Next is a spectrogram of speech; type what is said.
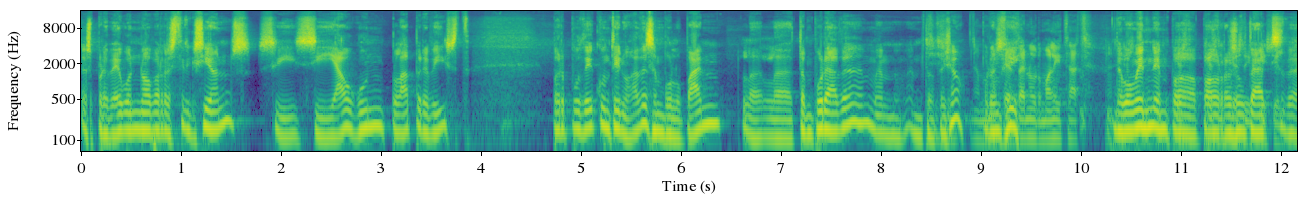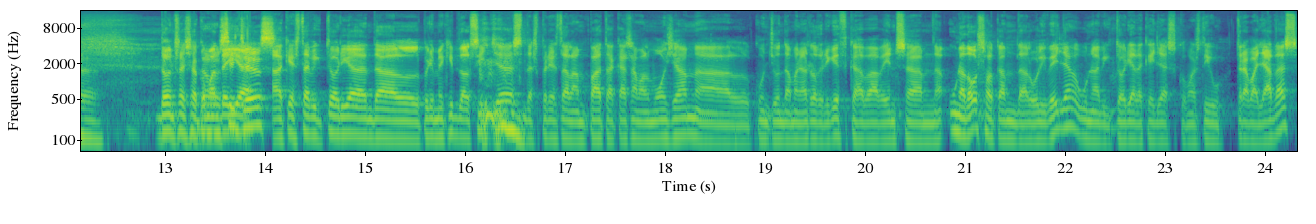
es preveuen noves restriccions, si, si hi ha algun pla previst per poder continuar desenvolupant la, la temporada amb, amb tot sí, això. Amb Però, una certa fi, normalitat. De moment anem pels resultats de, doncs això, com et deia, Sitges. aquesta victòria del primer equip dels Sitges, després de l'empat a casa amb el Moja, el conjunt de Manel Rodríguez, que va vèncer 1-2 al camp de l'Olivella, una victòria d'aquelles, com es diu, treballades,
